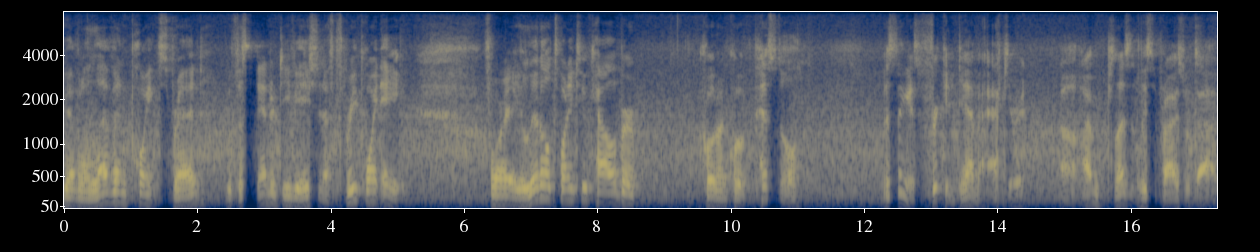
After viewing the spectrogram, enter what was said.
We have an 11 point spread with a standard deviation of 3.8 for a little 22 caliber quote unquote pistol. This thing is freaking damn accurate. Uh, I'm pleasantly surprised with that.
